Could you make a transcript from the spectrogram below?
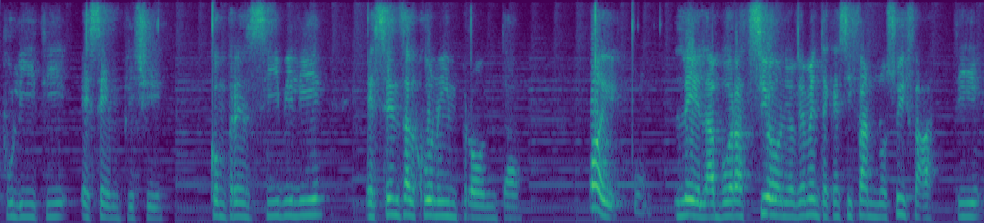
puliti e semplici, comprensibili e senza alcuna impronta. Poi le elaborazioni ovviamente che si fanno sui fatti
